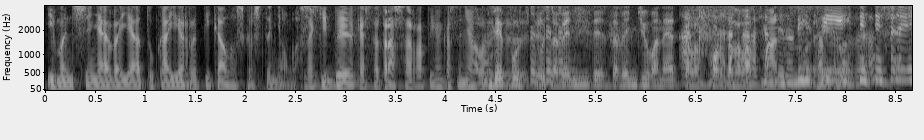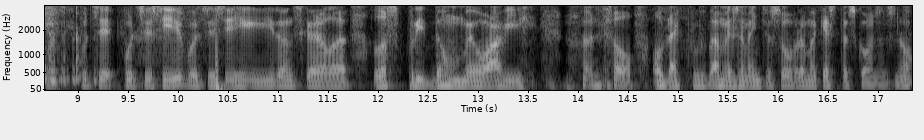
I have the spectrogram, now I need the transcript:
i m'ensenyava ja a tocar i a repicar les castanyoles. D'aquí et ve aquesta traça ràpida en castanyoles. Bé, Des, pot- des, de ben, des de ben jovenet que les portes a les mans. Sí, sí. Sí. potser, potser sí, potser sí, i doncs que la- l'esperit del meu avi doncs el, el vaig portar més o menys a sobre amb aquestes coses, no?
